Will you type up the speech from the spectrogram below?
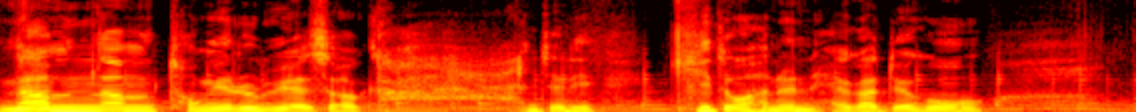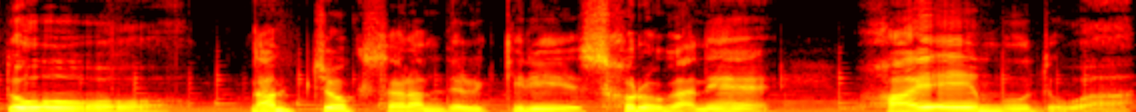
남남 통일을 위해서 간절히 기도하는 해가 되고 또 남쪽 사람들끼리 서로 간에 화해의 무드와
